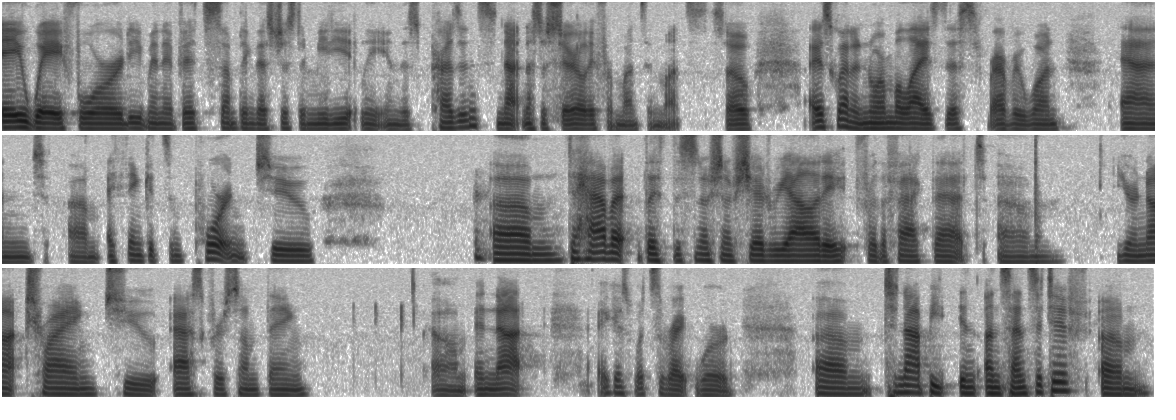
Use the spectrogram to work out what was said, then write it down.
a way forward, even if it's something that's just immediately in this presence, not necessarily for months and months. So I just want to normalize this for everyone and um, I think it's important to um, to have a, this, this, notion of shared reality for the fact that um, you're not trying to ask for something um, and not, I guess, what's the right word? Um, to not be in, unsensitive, um,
